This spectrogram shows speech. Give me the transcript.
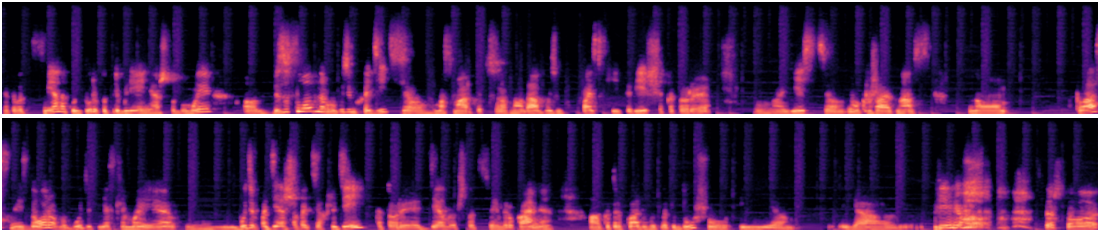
это вот смена культуры потребления, чтобы мы, э, безусловно, мы будем ходить э, в масс-маркет все равно, да, будем покупать какие-то вещи, которые есть, э, ну, окружают нас. Но классно и здорово будет, если мы будем поддерживать тех людей, которые делают что-то своими руками, а, которые вкладывают в эту душу, и я верю в то, что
